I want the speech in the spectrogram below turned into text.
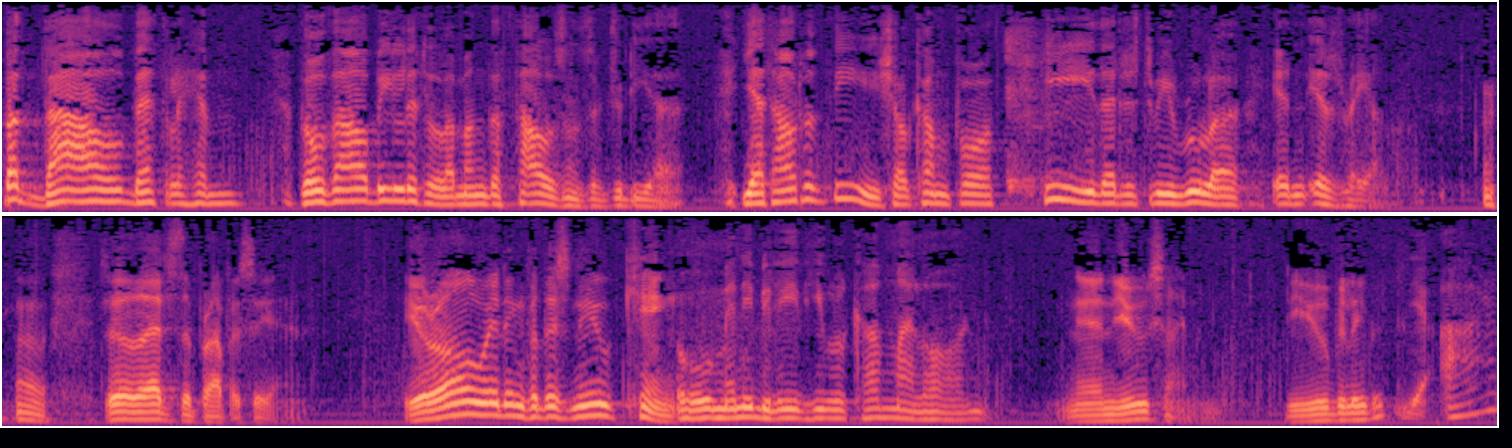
But thou, Bethlehem, though thou be little among the thousands of Judea, yet out of thee shall come forth he that is to be ruler in Israel. so that's the prophecy. You're all waiting for this new king. Oh, many believe he will come, my lord. And you, Simon, do you believe it? Yeah, I?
